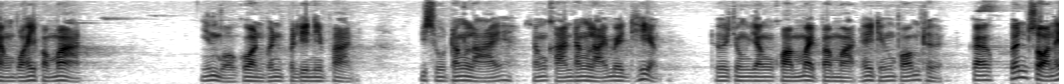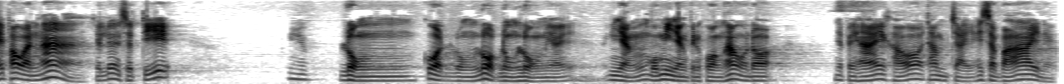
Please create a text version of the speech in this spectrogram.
จังบ่ให้ประมาทยินบอกก่อนเพิ่นปรินิพานวิสุทั้งหลาย สังขารทั้งหลายไม่เที่ยง เธอจงยังความไม่ประมาทให้ถึงพร้อมเถิด ก็เพิ่นสอนให้ภาวนาจะเลื่อนสติหลงโกรธหลงโลภหลงหลงเนี่ยอย่างบ่มีอย่างเป็นของเฮ้าดอกอย่าไปหายเขาทำใจให้สบายเนี่ย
